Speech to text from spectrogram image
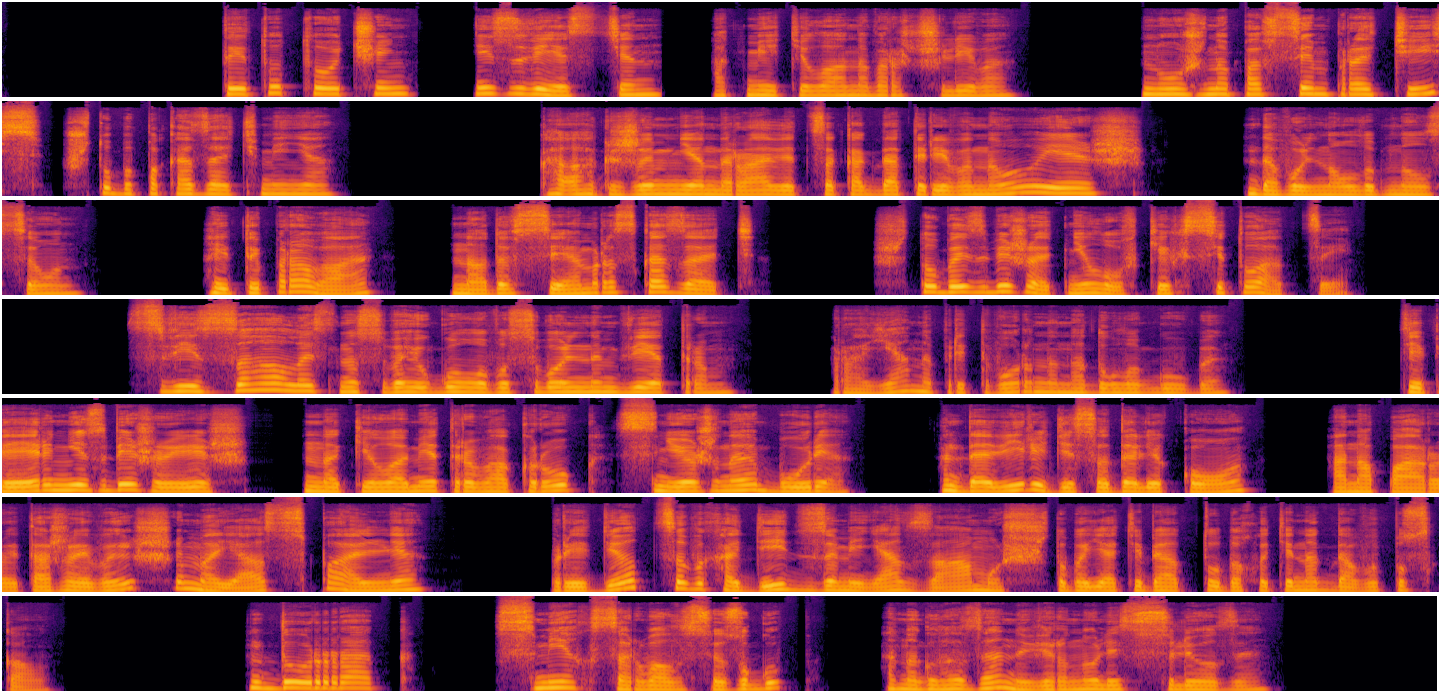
«Ты тут очень известен», — отметила она ворчливо. «Нужно по всем пройтись, чтобы показать меня». «Как же мне нравится, когда ты ревнуешь!» — довольно улыбнулся он. «И ты права, надо всем рассказать, чтобы избежать неловких ситуаций» связалась на свою голову с вольным ветром. Раяна притворно надула губы. Теперь не сбежишь. На километры вокруг снежная буря. До Виридиса далеко, а на пару этажей выше моя спальня. Придется выходить за меня замуж, чтобы я тебя оттуда хоть иногда выпускал». «Дурак!» Смех сорвался с губ, а на глаза навернулись слезы.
